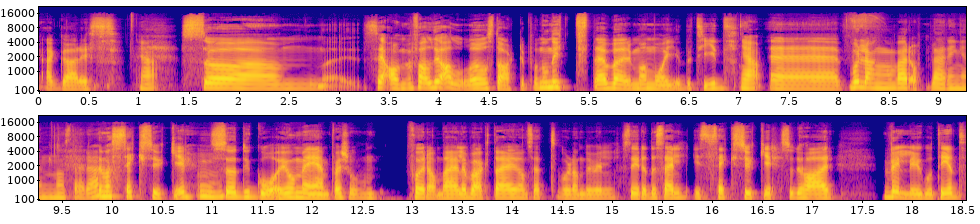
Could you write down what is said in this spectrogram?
I got this. Ja. Så, um, så jeg anbefaler jo alle å starte på noe nytt. Det er bare man må gi det tid. Ja. Eh, Hvor lang var opplæringen hos dere? det var seks uker, Mm. så du går jo med en person foran deg eller bak deg, uansett hvordan du vil styre det selv, i seks uker. Så du har veldig god tid.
